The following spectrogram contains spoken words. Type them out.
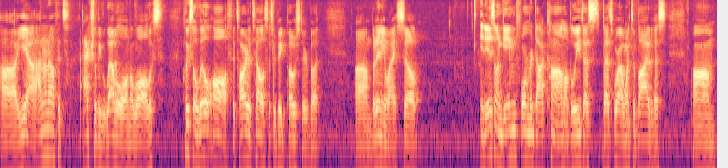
uh, yeah, I don't know if it's actually level on the wall. It looks looks a little off. It's hard to tell such a big poster, but um, but anyway, so it is on GameInformer.com. I believe that's that's where I went to buy this. Um,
